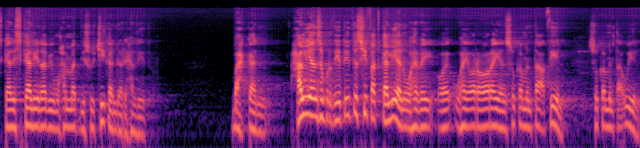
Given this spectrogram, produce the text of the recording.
sekali-sekali Nabi Muhammad disucikan dari hal itu bahkan hal yang seperti itu itu sifat kalian wahai orang-orang yang suka mentaktil suka mentakwil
